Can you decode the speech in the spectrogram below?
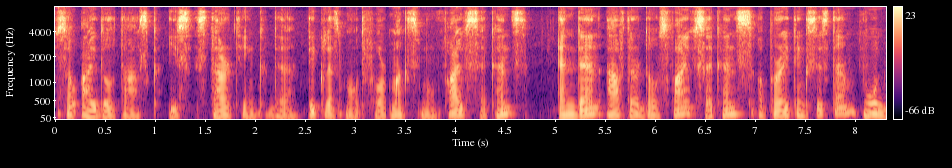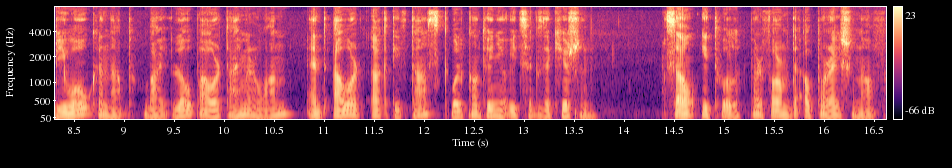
so idle task is starting the tickless mode for maximum 5 seconds and then after those 5 seconds operating system would be woken up by low power timer 1 and our active task will continue its execution. So it will perform the operation of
